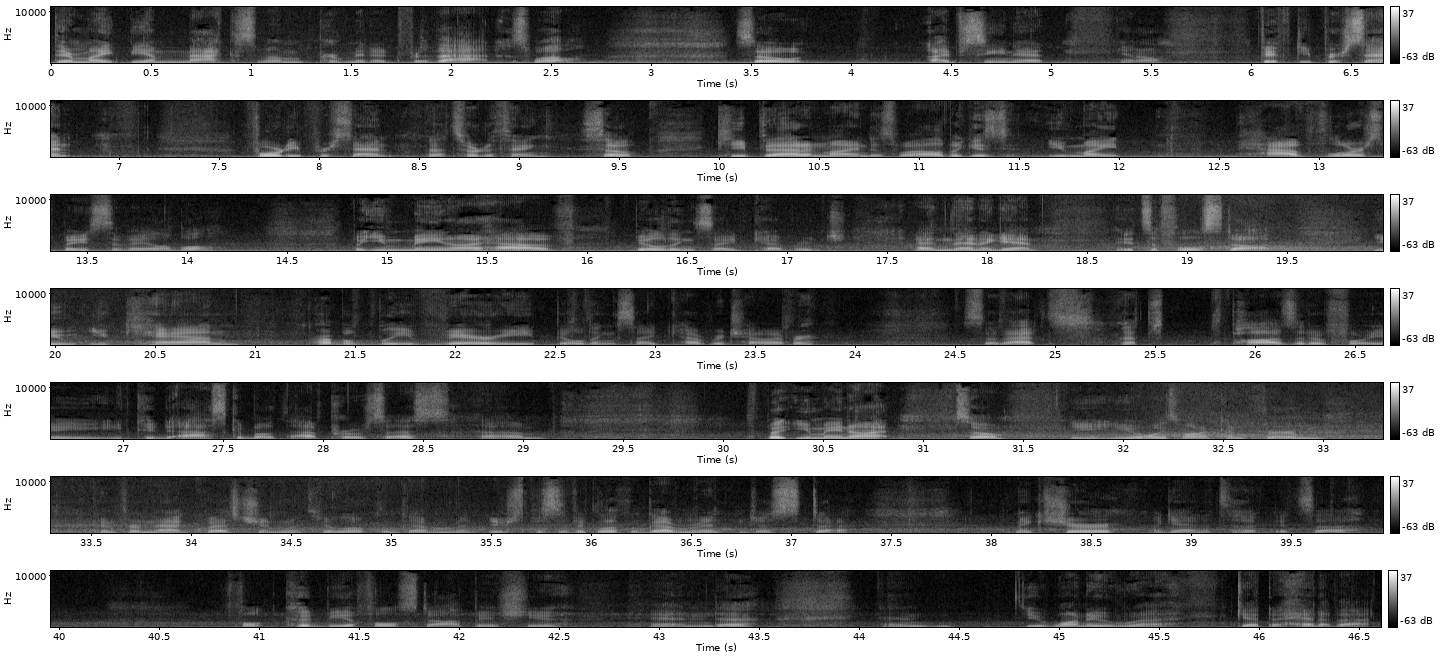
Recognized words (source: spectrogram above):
There might be a maximum permitted for that as well. So I've seen it, you know, 50%, 40%, that sort of thing. So keep that in mind as well because you might have floor space available, but you may not have building site coverage. And then again, it's a full stop. You you can probably vary building site coverage, however. So that's that's positive for you. You, you could ask about that process, um, but you may not. So you, you always want to confirm confirm that question with your local government, your specific local government, and just uh, make sure. Again, it's a it's a full, could be a full stop issue, and uh, and you want to uh, get ahead of that.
